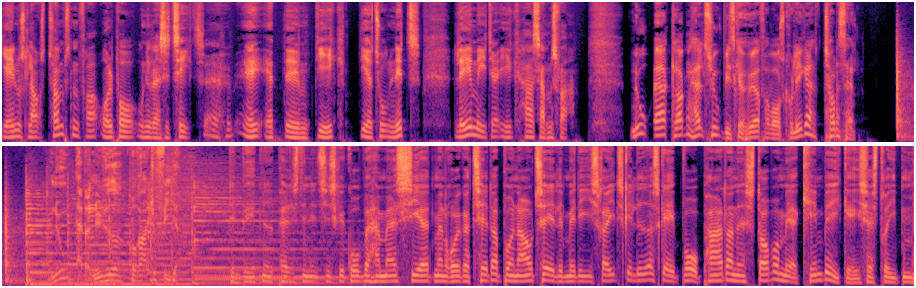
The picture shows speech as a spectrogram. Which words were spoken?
Janus Laus Thomsen fra Aalborg Universitet, øh, af at øh, de ikke, de her to net lægemedier ikke har samme svar. Nu er klokken halv syv. Vi skal høre fra vores kollega Thomas Sand. Nu er der nyheder på Radio 4. Den væbnede palæstinensiske gruppe Hamas siger, at man rykker tættere på en aftale med det israelske lederskab, hvor parterne stopper med at kæmpe i Gazastriben.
